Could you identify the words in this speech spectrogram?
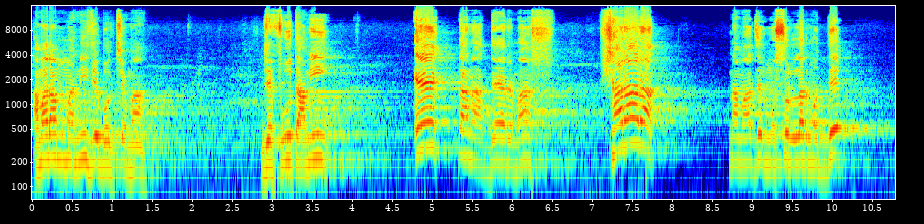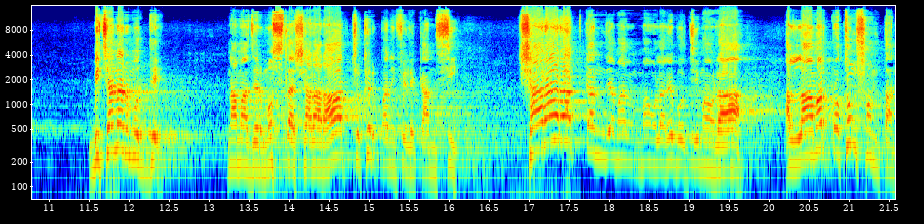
আমার আম্মা নিজে বলছে, মা, যে ফুত আমি একটা না দেড় মাস সারা রাত নামাজের মুসল্লার মধ্যে, বিছানার মধ্যে নামাজের মশলা সারা রাত চোখের পানি ফেলে কানছি সারা রাত কান্দে আমার মাওলারে বলছি, মাওলা, আল্লাহ আমার প্রথম সন্তান।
